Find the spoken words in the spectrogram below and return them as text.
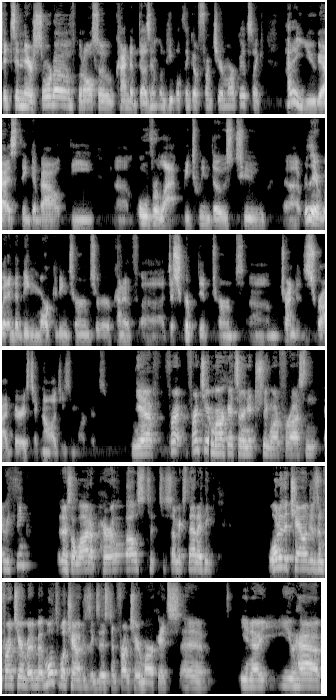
fits in there, sort of, but also kind of doesn't when people think of frontier markets. Like, how do you guys think about the um, overlap between those two? Uh, really, are what end up being marketing terms or kind of uh, descriptive terms, um, trying to describe various technologies and markets. Yeah, fr- frontier markets are an interesting one for us, and we think there's a lot of parallels to, to some extent. I think one of the challenges in frontier, multiple challenges exist in frontier markets. Uh, you know, you have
